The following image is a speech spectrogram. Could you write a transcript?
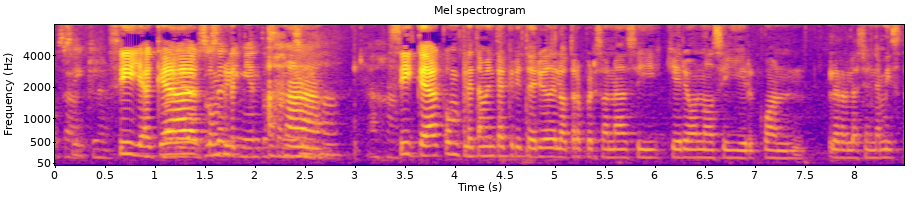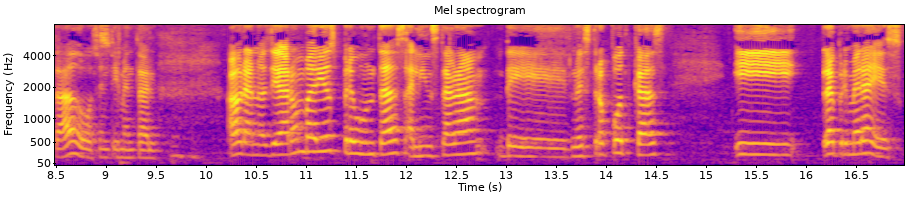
o sea, sí, claro. Sí, ya queda sus sentimientos Ajá. también. Ajá. ajá. Sí, queda completamente a criterio de la otra persona si quiere o no seguir con la relación de amistad o sentimental. Ahora, nos llegaron varias preguntas al Instagram de nuestro podcast y la primera es,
